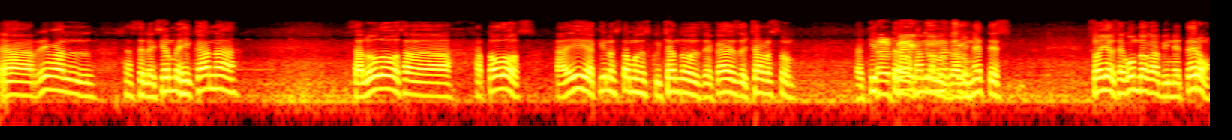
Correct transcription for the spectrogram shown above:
Arriba la selección mexicana. Saludos a, todos. Ahí, aquí lo estamos escuchando desde acá, desde Charleston. Aquí trabajando en los gabinetes. Soy el segundo gabinetero.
